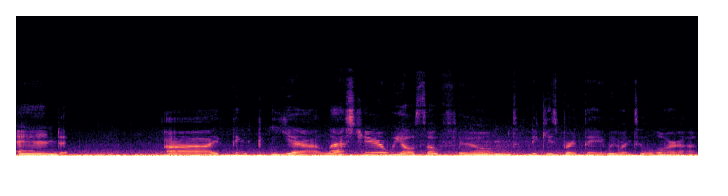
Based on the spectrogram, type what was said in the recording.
and uh, i think yeah last year we also filmed Likky's birthday we went to laura.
